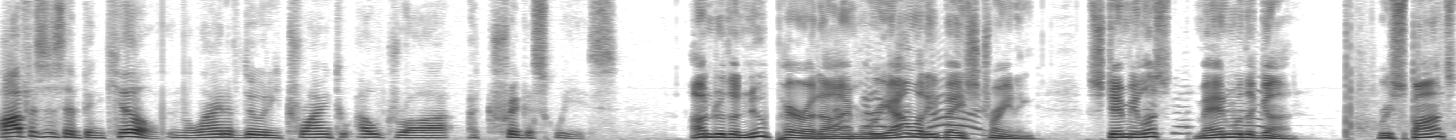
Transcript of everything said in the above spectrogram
Officers have been killed in the line of duty trying to outdraw a trigger squeeze. Under the new paradigm, reality based training, stimulus, man with a gun. Response,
